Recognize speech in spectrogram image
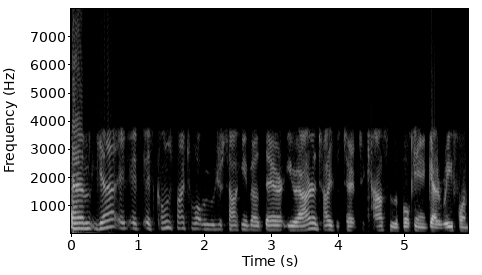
Um, yeah, it, it, it, comes back to what we were just talking about there. You are entitled to, to, cancel the booking and get a refund.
